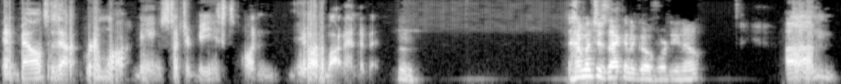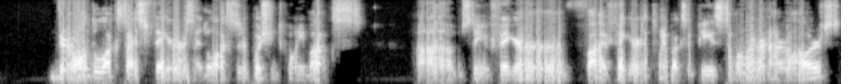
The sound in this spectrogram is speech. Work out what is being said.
it balances out Grimlock being such a beast on the Autobot end of it. How much is that going to go for? Do you know? Um, they're all deluxe size figures, and deluxes are pushing twenty bucks. Um, so you figure five figures at twenty bucks a piece, somewhere around hundred dollars.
